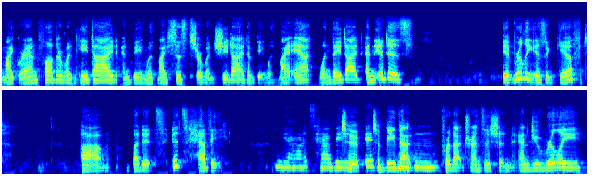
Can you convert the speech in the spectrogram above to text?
my grandfather when he died and being with my sister when she died and being with my aunt when they died and it is it really is a gift um, but it's it's heavy Yeah, it's heavy. to It- to be that mhm. for that transition and you really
